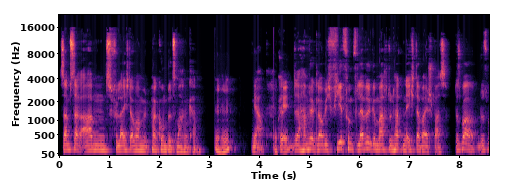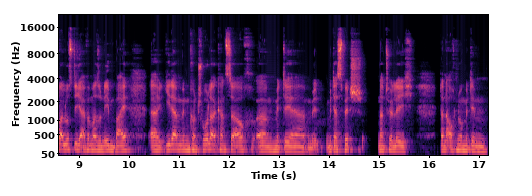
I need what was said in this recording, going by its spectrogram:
Samstagabend vielleicht auch mal mit ein paar Kumpels machen kann. Mhm. Ja, okay. da, da, haben wir, glaube ich, vier, fünf Level gemacht und hatten echt dabei Spaß. Das war, das war lustig, einfach mal so nebenbei. Äh, jeder mit einem Controller kannst du auch äh, mit, der, mit, mit der Switch natürlich dann auch nur mit dem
